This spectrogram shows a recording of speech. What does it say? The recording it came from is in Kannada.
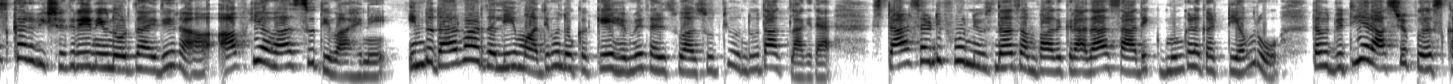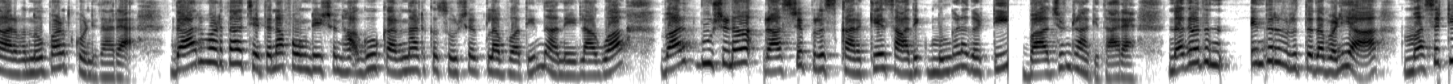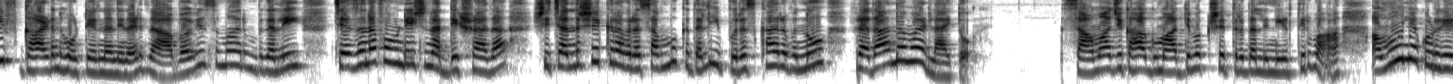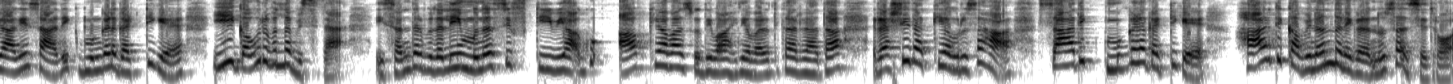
ನಮಸ್ಕಾರ ವೀಕ್ಷಕರೇ, ನೀವು ನೋಡ್ತಾ ಇದ್ದೀರಾ ಆಪ್ಕಿ ಸುದ್ದಿ ವಾಹಿನಿ. ಇಂದು ಧಾರವಾಡದಲ್ಲಿ ಮಾಧ್ಯಮ ಲೋಕಕ್ಕೆ ಹೆಮ್ಮೆ ತರಿಸುವ ಸುದ್ದಿಯೊಂದು ದಾಖಲಾಗಿದೆ. ಸ್ಟಾರ್ ಸೆವೆಂಟಿ ಫೋರ್ ನ್ಯೂಸ್ನ ಸಂಪಾದಕರಾದ ಸಾದಿಕ್ ಮುಂಗಳಗಟ್ಟಿ ಅವರು ತಮ್ಮ ದ್ವಿತೀಯ ರಾಷ್ಟ್ರೀಯ ಪುರಸ್ಕಾರವನ್ನು ಪಡೆದುಕೊಂಡಿದ್ದಾರೆ. ಧಾರವಾಡದ ಚೇತನಾ ಫೌಂಡೇಶನ್ ಹಾಗೂ ಕರ್ನಾಟಕ ಸೋಷಿಯಲ್ ಕ್ಲಬ್ ವತಿಯಿಂದ ನೀಡಲಾಗುವ ಭಾರತ್ ಭೂಷಣ ರಾಷ್ಟ್ರೀಯ ಪುರಸ್ಕಾರಕ್ಕೆ ಸಾದಿಕ್ ಮುಂಗಳಗಟ್ಟಿ ಭಾಜನರಾಗಿದ್ದಾರೆ. ನಗರದ ಕೇಂದ್ರ ವೃತ್ತದ ಬಳಿಯ ಮಸಟಿಫ್ ಗಾರ್ಡನ್ ಹೋಟೆಲ್ನಲ್ಲಿ ನಡೆದ ಭವ್ಯ ಸಮಾರಂಭದಲ್ಲಿ ಚೇತನ ಫೌಂಡೇಶನ್ ಅಧ್ಯಕ್ಷರಾದ ಶ್ರೀ ಚಂದ್ರಶೇಖರ್ ಅವರ ಸಮ್ಮುಖದಲ್ಲಿ ಪುರಸ್ಕಾರವನ್ನು ಪ್ರದಾನ ಮಾಡಲಾಯಿತು. ಸಾಮಾಜಿಕ ಹಾಗೂ ಮಾಧ್ಯಮ ಕ್ಷೇತ್ರದಲ್ಲಿ ನೀಡುತ್ತಿರುವ ಅಮೂಲ್ಯ ಕೊಡುಗೆಗಾಗಿ ಸಾದಿಕ್ ಮುಂಗಳಗಟ್ಟಿಗೆ ಈ ಗೌರವ ಲಭಿಸಿದೆ. ಈ ಸಂದರ್ಭದಲ್ಲಿ ಮುನಸಿಫ್ ಟಿವಿ ಹಾಗೂ ಆಪ್ಕೆ ಆವಾಜ್ ಸುದ್ದಿವಾಹಿನಿಯ ವರದಿಗಾರರಾದ ರಶೀದ್ ಅಕ್ಕಿ ಅವರು ಸಹ ಸಾದಿಕ್ ಮುಂಗಳಗಟ್ಟಿಗೆ ಹಾರ್ದಿಕ ಅಭಿನಂದನೆಗಳನ್ನು ಸಲ್ಲಿಸಿದರು.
